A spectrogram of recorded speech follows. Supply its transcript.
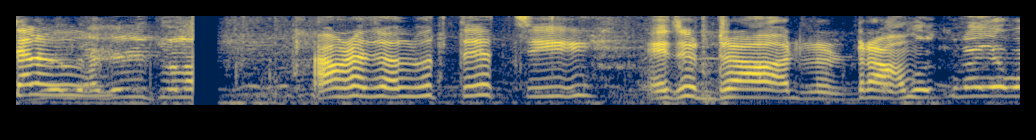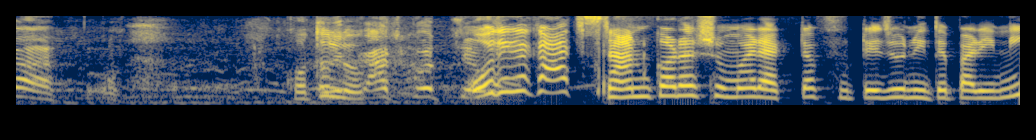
চলো। আমরা জল ভরতে যাচ্ছি। এই যে ড্রাম। কত লোক? ওদিকে কাজ। স্নান করার সময় একটা ফুটেজও নিতে পারিনি।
